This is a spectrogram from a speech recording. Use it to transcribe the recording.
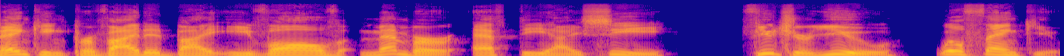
Banking provided by Evolve member FDIC. Future you will thank you.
